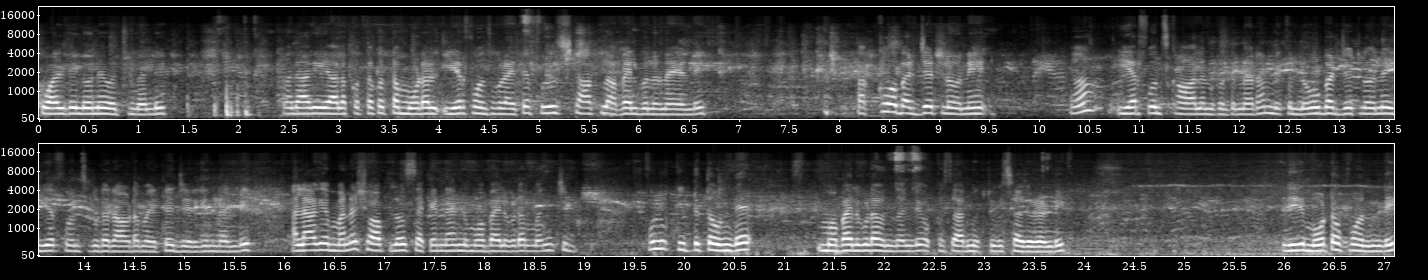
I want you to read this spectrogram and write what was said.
క్వాలిటీలోనే వచ్చిందండి. అలాగే ఇవాళ కొత్త కొత్త మోడల్ ఇయర్ ఫోన్స్ కూడా అయితే ఫుల్ స్టాక్లో అవైలబుల్ ఉన్నాయండి. తక్కువ బడ్జెట్లోనే ఇయర్ ఫోన్స్ కావాలనుకుంటున్నారా? మీకు లో బడ్జెట్లోనే ఇయర్ ఫోన్స్ కూడా రావడం అయితే జరిగిందండి. అలాగే మన షాప్లో సెకండ్ హ్యాండ్ మొబైల్ కూడా మంచి ఫుల్ కిట్తో ఉండే మొబైల్ కూడా ఉందండి. ఒక్కసారి మీకు చూపిస్తా చూడండి. ఇది మోటో ఫోన్ అండి.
